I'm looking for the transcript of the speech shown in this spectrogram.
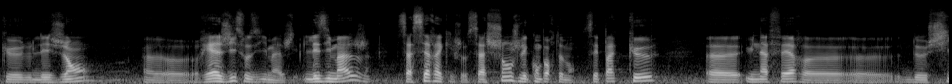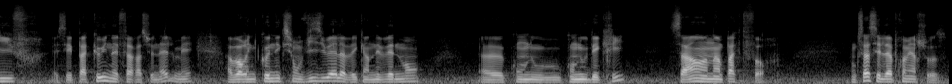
que les gens réagissent aux images. Les images, ça sert à quelque chose, ça change les comportements. C'est pas que euh, une affaire euh, euh, de chiffres, et c'est pas que une affaire rationnelle, mais avoir une connexion visuelle avec un événement qu'on nous, nous décrit, ça a un impact fort. Donc ça, c'est la première chose.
